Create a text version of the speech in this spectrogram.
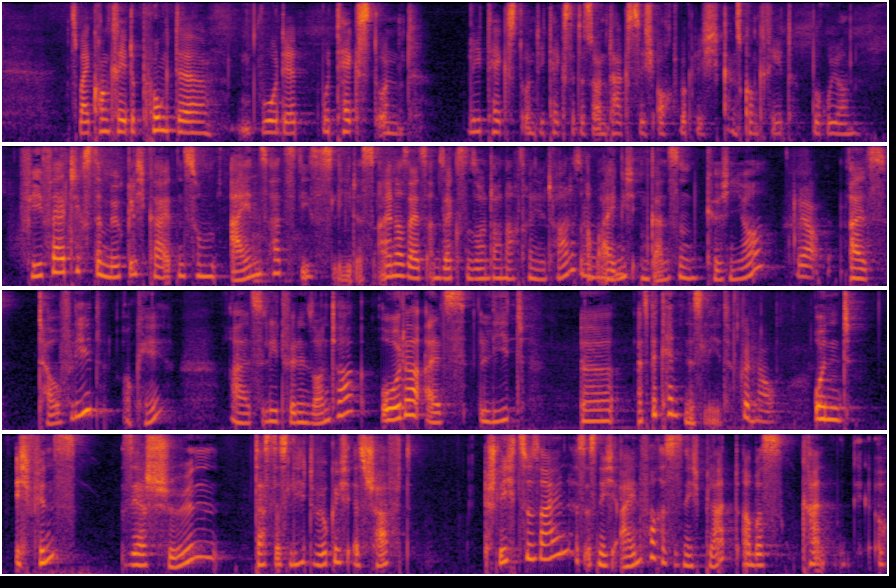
zwei konkrete Punkte, wo, der, wo Text und Liedtext und die Texte des Sonntags sich auch wirklich ganz konkret berühren. Vielfältigste Möglichkeiten zum Einsatz dieses Liedes. Einerseits am sechsten Sonntag nach Trinitatis, aber eigentlich im ganzen Kirchenjahr. Ja. Als Tauflied, okay. Als Lied für den Sonntag oder als Lied, äh, als Bekenntnislied. Genau. Und ich finde es sehr schön, dass das Lied wirklich es schafft, schlicht zu sein. Es ist nicht einfach, es ist nicht platt, aber es kann,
